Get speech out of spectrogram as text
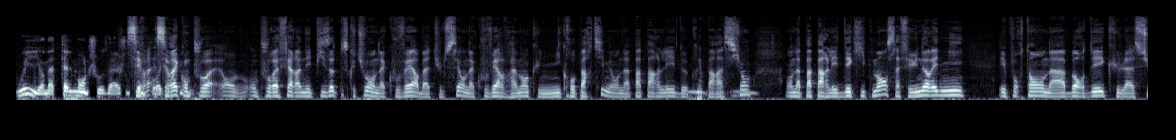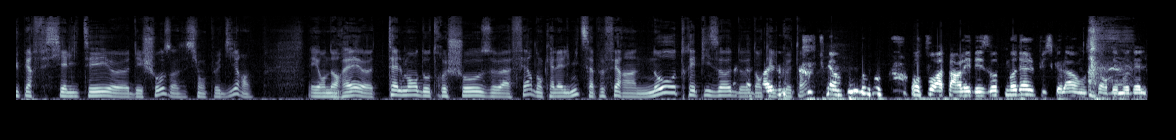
oui, il y en a tellement de choses à ajouter. C'est vrai, c'est vrai qu'on pourrait, on, on pourrait faire un épisode parce que tu vois, on a couvert, bah tu le sais, on a couvert vraiment qu'une micro partie, mais on n'a pas parlé de préparation, on n'a pas parlé d'équipement. Ça fait une heure et demie et pourtant on a abordé que la superficialité euh, des choses, si on peut dire. Et on aurait euh, tellement d'autres choses à faire, donc à la limite, ça peut faire un autre épisode euh, dans quelques temps. On pourra parler des autres modèles puisque là on sort des modèles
